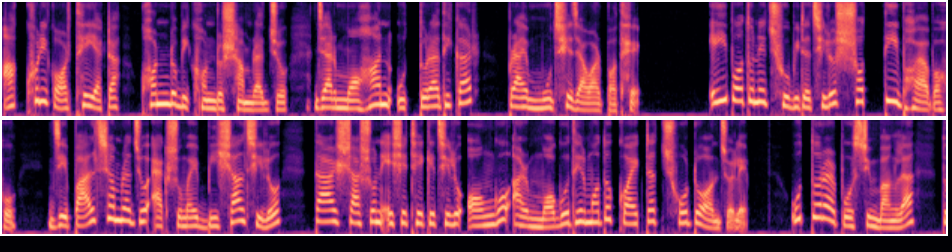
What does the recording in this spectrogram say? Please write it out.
আক্ষরিক অর্থেই একটা খণ্ডবিখণ্ড সাম্রাজ্য, যার মহান উত্তরাধিকার প্রায় মুছে যাওয়ার পথে। এই পতনের ছবিটা ছিল সত্যিই ভয়াবহ। যে পাল সাম্রাজ্য একসময় বিশাল ছিল, তার শাসন এসে ঠেকেছিল অঙ্গ আর মগধের মতো কয়েকটা ছোট অঞ্চলে। উত্তর আর পশ্চিম বাংলা তো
